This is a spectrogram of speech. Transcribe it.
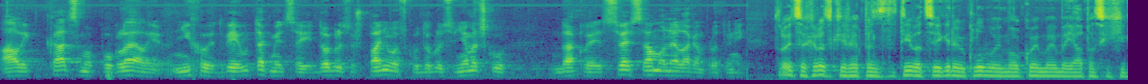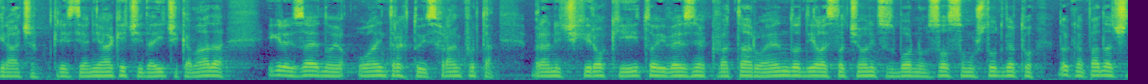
Ali kad smo pogledali njihove dvije utakmice i dobili su Španjolsku, dobili su Njemačku, dakle sve samo nelagan protivnik. Trojica hrvatskih reprezentativaca igraju u klubovima u kojima ima japanskih igrača. Kristijan Jakić i Daichi Kamada igraju zajedno u Eintrachtu iz Frankfurta. Branić Hiroki Ito i veznjak Wataru Endo dijele slačionicu s Bornom Sosom u Stuttgartu, dok napadač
